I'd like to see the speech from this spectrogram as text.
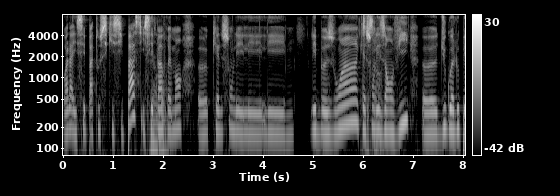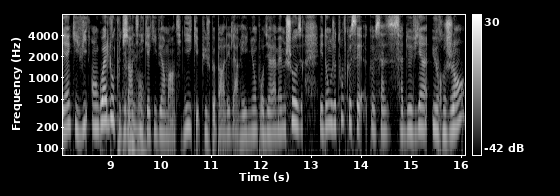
voilà, il sait pas tout ce qui s'y passe, il ne sait pas vraiment euh, quels sont les, les, besoins, quelles sont les envies du Guadeloupéen qui vit en Guadeloupe ou du Martiniquais qui vit en Martinique. Et puis, je peux parler de la Réunion pour dire la même chose. Et donc, je trouve que, que ça, ça devient urgent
